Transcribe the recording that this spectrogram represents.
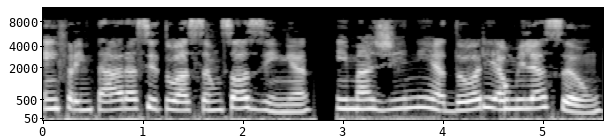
enfrentar a situação sozinha. Imagine a dor e a humilhação.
